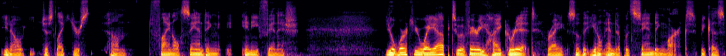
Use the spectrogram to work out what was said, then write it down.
you know, just like your um, final sanding any finish, you'll work your way up to a very high grit, right? So that you don't end up with sanding marks because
